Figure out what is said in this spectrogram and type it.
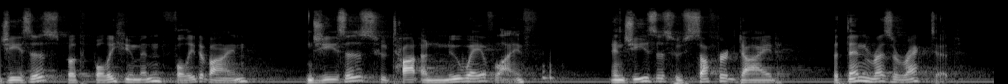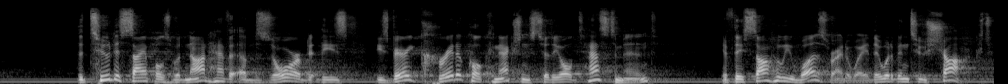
Jesus, both fully human, fully divine, Jesus who taught a new way of life, and Jesus who suffered, died, but then resurrected the two disciples would not have absorbed these, these very critical connections to the Old Testament if they saw who he was right away. They would have been too shocked.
